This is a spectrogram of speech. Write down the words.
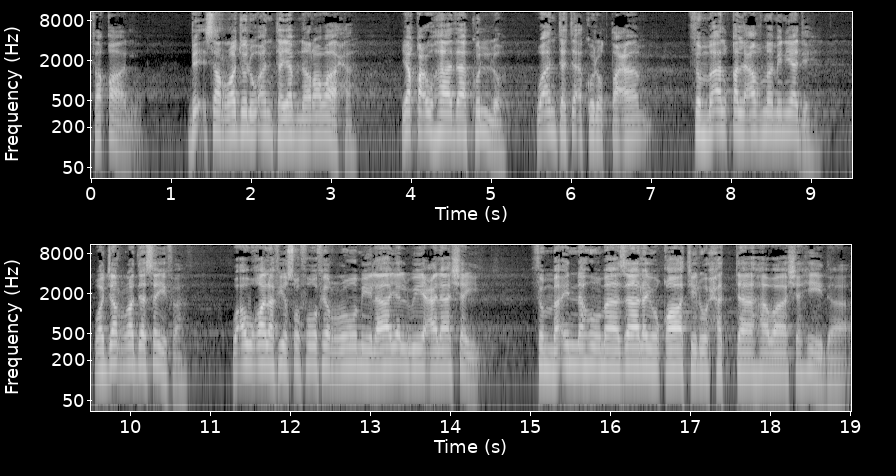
فقال بئس الرجل أنت يا ابن رواحة يقع هذا كله وأنت تأكل الطعام. ثم ألقى العظم من يده وجرد سيفه وأوغل في صفوف الروم لا يلوي على شيء ثم إنه ما زال يقاتل حتى هوى شهيدا.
